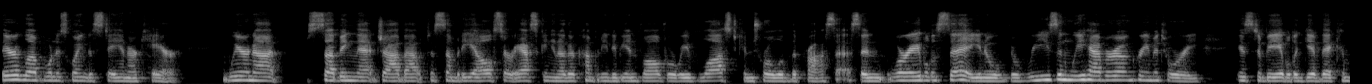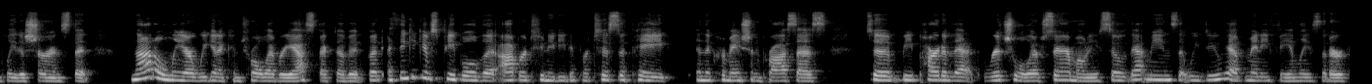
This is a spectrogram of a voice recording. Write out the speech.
their loved one is going to stay in our care we're not subbing that job out to somebody else or asking another company to be involved where we've lost control of the process. And we're able to say, you know, the reason we have our own crematory is to be able to give that complete assurance that not only are we going to control every aspect of it, but I think it gives people the opportunity to participate in the cremation process to be part of that ritual or ceremony. So that means that we do have many families that are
